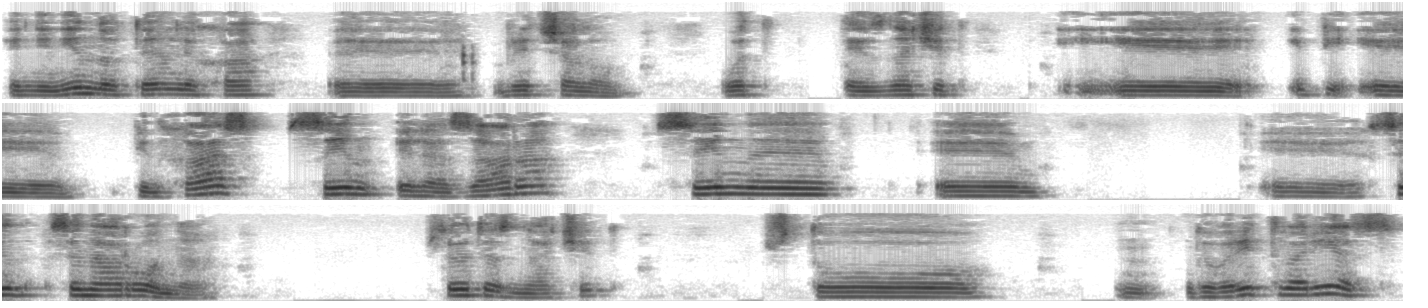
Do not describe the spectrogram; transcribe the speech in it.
Энинин нотен леха э, брит шалом. Вот, э, значит, э, э, Пинхас, сын Элязара, сын, э, э, сын, сын Аарона. Что это значит? Что говорит Творец,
